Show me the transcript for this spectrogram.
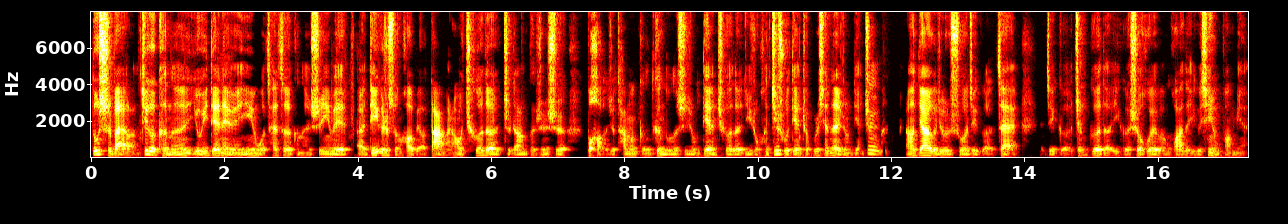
都失败了。这个可能有一点点原因，我猜测可能是因为，呃，第一个是损耗比较大嘛，然后车的质量本身是不好的，就他们更更多的是一种电车的一种很基础的电车，不是现在这种电车。然后第二个就是说，这个在这个整个的一个社会文化的一个信用方面，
